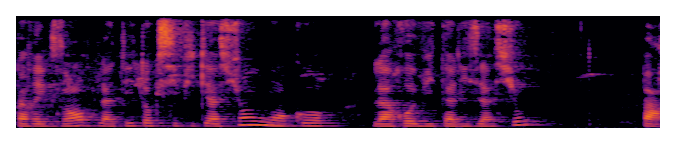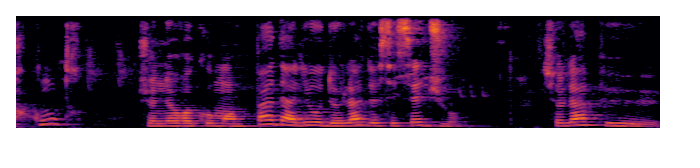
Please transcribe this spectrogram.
par exemple la détoxification ou encore la revitalisation. Par contre, je ne recommande pas d'aller au-delà de ces sept jours. Cela peut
